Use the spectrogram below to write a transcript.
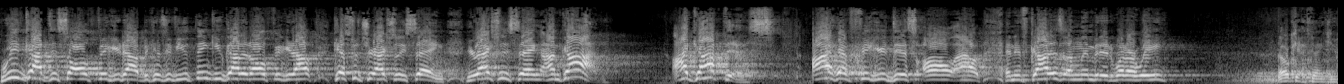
We've got this all figured out because if you think you got it all figured out, guess what you're actually saying? You're actually saying, I'm God. I got this. I have figured this all out. And if God is unlimited, what are we? Okay, thank you.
